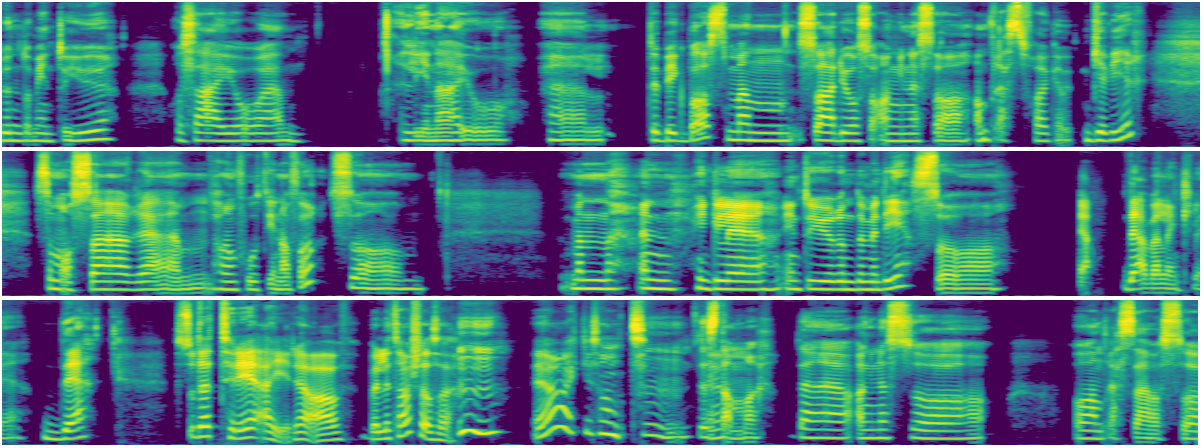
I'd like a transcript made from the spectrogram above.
runder med intervju, og så er jo eh, Line er jo eh, the big boss, men så er det jo også Agnes og Andres fra Gevir, som også er, eh, har en fot innafor, så Men en hyggelig intervjurunde med de, så ja, det er vel egentlig det. Så det er tre eiere av Belletage, altså? Mm. Ja, ikke sant? Mm, det stemmer. Det er Agnes og, og Andres er også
